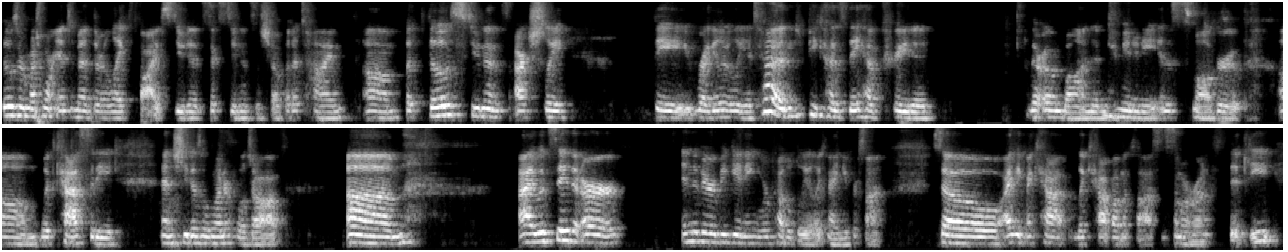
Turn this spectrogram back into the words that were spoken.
Those are much more intimate. They're like five students, six students that show up at a time. Um, but those students actually they regularly attend because they have created their own bond and community in a small group um, with Cassidy, and she does a wonderful job. Um, I would say that our in the very beginning we're probably like 90%. So I think my cap, the cap on the class is somewhere around 50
